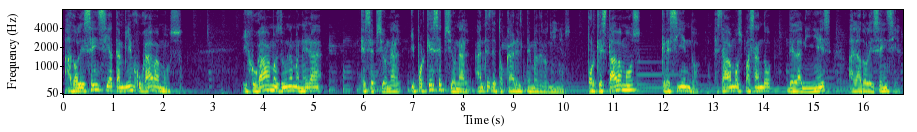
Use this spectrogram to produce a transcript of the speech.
adolescencia también jugábamos y jugábamos de una manera excepcional. ¿Y por qué excepcional? Antes de tocar el tema de los niños. Porque estábamos creciendo, estábamos pasando de la niñez a la adolescencia.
